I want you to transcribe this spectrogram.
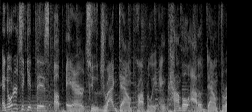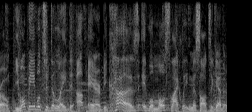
In order to get this up air to drag down properly and combo out of down throw, you won't be able to delay the up air because it will most likely miss altogether.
